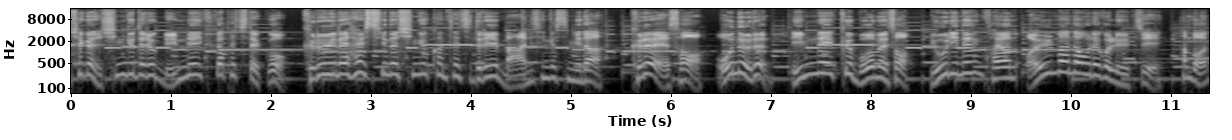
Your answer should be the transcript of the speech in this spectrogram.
최근 신규 대륙 림레이크가 패치됐고 그로 인해 할 수 있는 신규 컨텐츠들이 많이 생겼습니다. 그래서 오늘은 림레이크 모험에서 요리는 과연 얼마나 오래 걸릴지 한번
